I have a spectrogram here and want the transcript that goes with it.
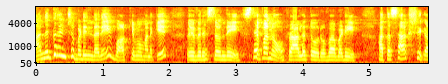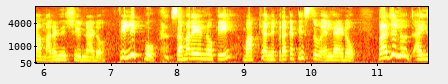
అనుగ్రహించబడిందని వాక్యము మనకి వివరిస్తుంది. స్టెఫను రాళ్ళతో రువ్వబడి హతసాక్షిగా మరణించి ఉన్నాడు. ఫిలిప్పు సమరయంలోకి వాక్యాన్ని ప్రకటిస్తూ వెళ్ళాడు. ప్రజలు ఈ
